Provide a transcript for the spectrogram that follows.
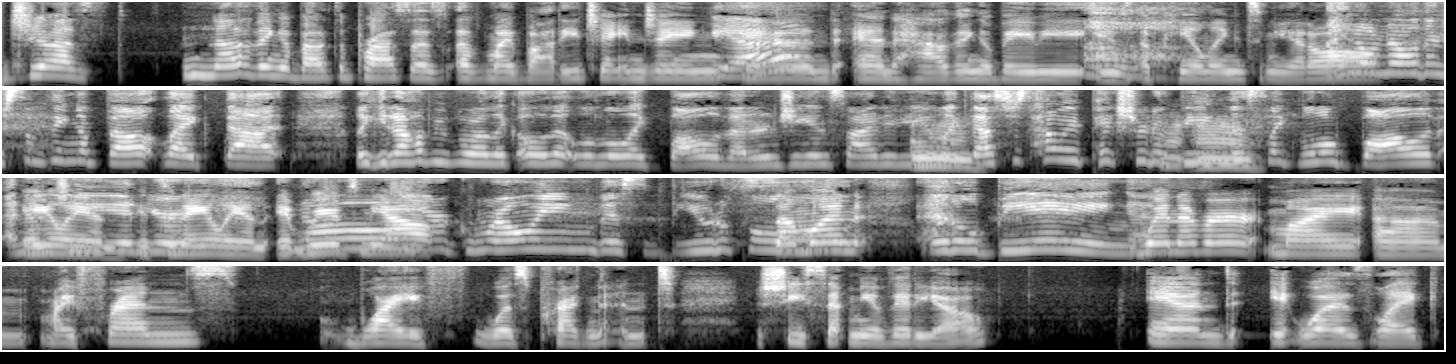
just nothing about the process of my body changing Yeah? and and having a baby is appealing to me at all. I don't know. There's something about like that. Like you know how people are like, oh, that little like ball of energy inside of you. Like that's just how I pictured it being this like little ball of energy. Mm. Alien. And It's you're, an alien. It weirds me out. You're growing this beautiful Someone- little being. whenever my um my friend's wife was pregnant, she sent me a video and it was like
